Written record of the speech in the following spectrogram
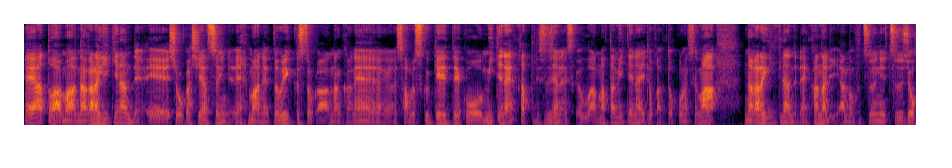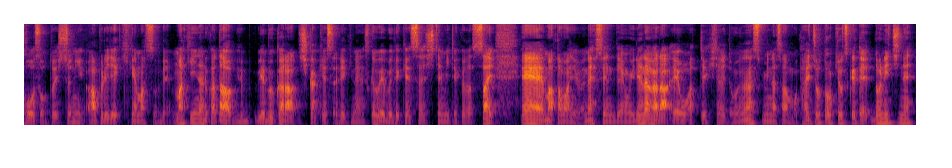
えー、あとはまあ、ながら聞きなんで、えー、消化しやすいんでね、まあ、ネットフリックスとかなんかね、サブスク系ってこう、見てなかったりするじゃないですか。うわ、また見てないとかって怒るんですけど、まあ、ながら聞きなんでね、かなりあの普通に通常放送と一緒にアプリで聞けますので、まあ、気になる方はウェブからしか決済できないんですけど、ウェブで決済してみてください。えー、まあ、たまにはね、宣伝を入れながら、えー、終わっていきたいと思います。皆さんも体調等気をつけて、土日ね、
